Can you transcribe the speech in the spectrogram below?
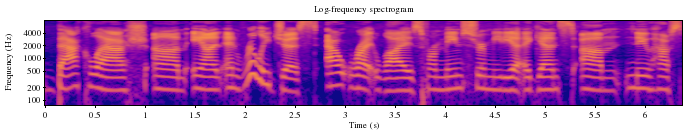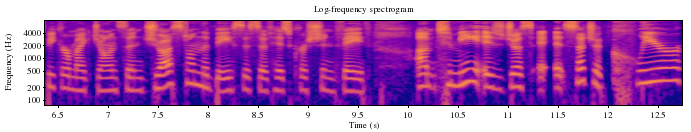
backlash um, and and really just outright lies from mainstream media against um, new House Speaker Mike Johnson just on the basis of his Christian faith um, to me is just it's such a clear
